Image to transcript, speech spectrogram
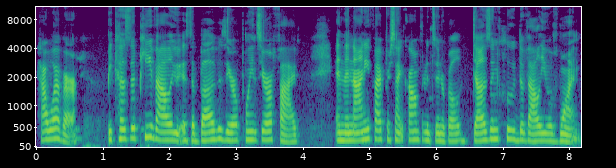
However, because the p value is above 0.05 and the 95% confidence interval does include the value of 1,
